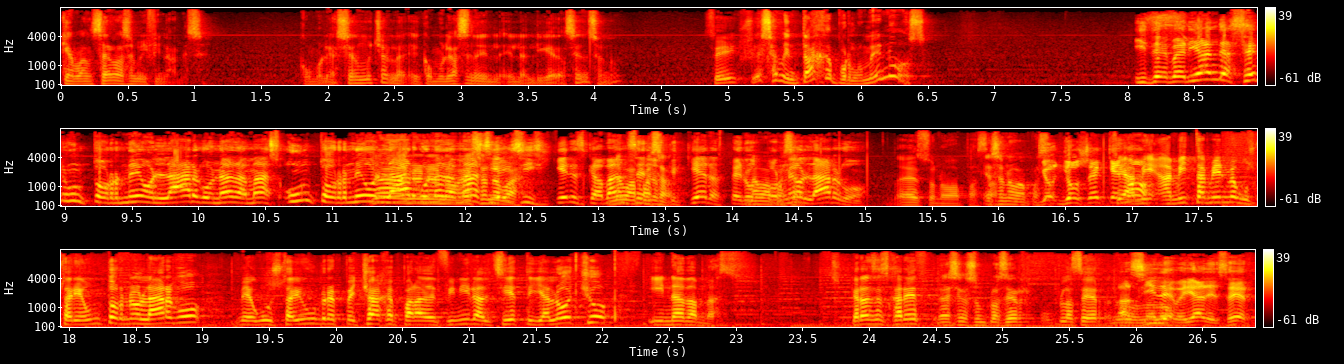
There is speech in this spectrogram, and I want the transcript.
que avanzara a semifinales. Como le hacen mucho, en la- como le hacen en, en la Liga de Ascenso, ¿no? Sí. Esa ventaja, por lo menos. Y deberían de hacer un torneo largo nada más. Un torneo No, largo no, no, nada no, más. Y ahí va. si quieres que No va a avancen los que quieras, pero torneo largo. Eso no va a pasar. Eso no va a pasar. Yo, yo sé que Sí, no. a, mí, a mí también me gustaría un torneo largo, me gustaría un repechaje para definir al 7 y al 8 y nada más. Gracias, Jared. Gracias, un placer. Un placer. Así debería de ser.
